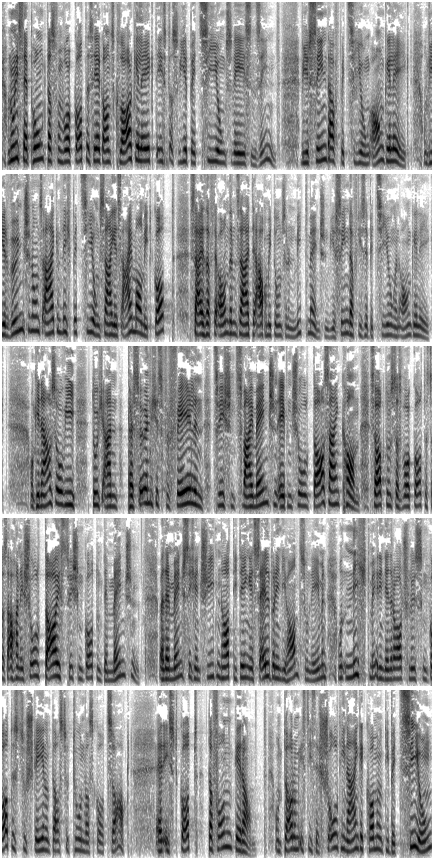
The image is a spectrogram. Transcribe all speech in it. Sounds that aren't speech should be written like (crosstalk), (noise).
Und nun ist der Punkt, dass vom Wort Gottes her ganz klar gelegt ist, dass wir Beziehungswesen sind. Wir sind auf Beziehung angelegt. Und wir wünschen uns eigentlich Beziehung, sei es einmal mit Gott, sei es auf der anderen Seite auch mit unseren Mitmenschen. Wir sind auf diese Beziehungen angelegt. Und genauso wie durch ein persönliches Verfehlen zwischen zwei Menschen eben Schuld da sein kann, sagt uns das Wort Gottes, dass auch eine Schuld da ist zwischen Gott und dem Menschen. Weil der Mensch sich entschieden hat, die Dinge selber in die Hand zu nehmen und nicht mehr in den Ratschlüssen Gottes zu stehen und das zu tun, was Gott sagt. Er ist Gott davon gerannt. Und darum ist diese Schuld hineingekommen und die Beziehung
